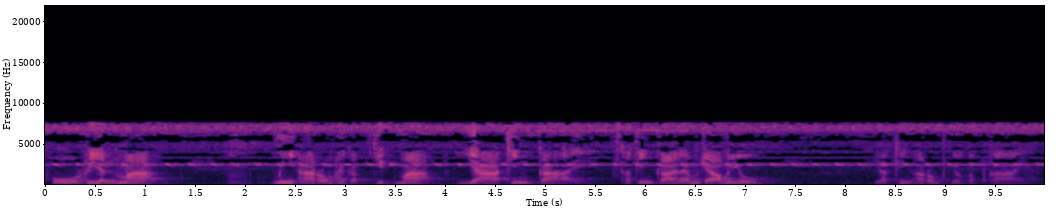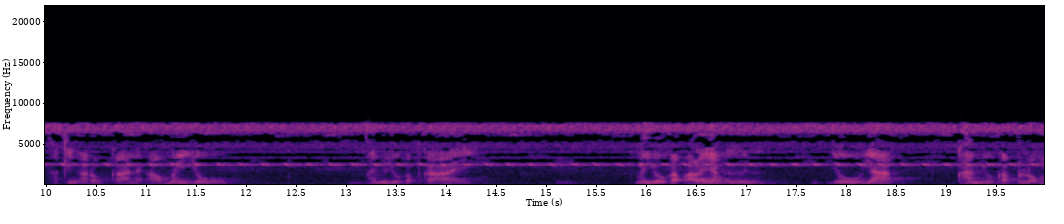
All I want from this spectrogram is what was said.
ผู้เรียนมาก มีอารมณ์ให้กับจิตมาก อย่าทิ้งกาย ถ้าทิ้งกายแล้วมันจะเอาไม่อยู่ อย่าทิ้งอารมณ์เกี่ยวกับกาย ถ้าทิ้งอารมณ์กายแล้วเอาไม่อยู่ ให้มันอยู่กับกาย ไม่อยู่กับอะไรอย่างอื่น อยู่ยากข้ามอยู่กับลม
